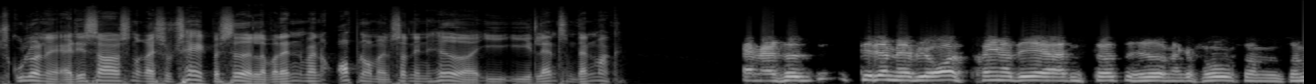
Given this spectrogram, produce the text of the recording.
skuldrene, er det så sådan resultatbaseret, eller hvordan man opnår man sådan en hæder i, i et land som Danmark? Jamen altså, det der med at blive årets træner, det er den største hæder, man kan få som, som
